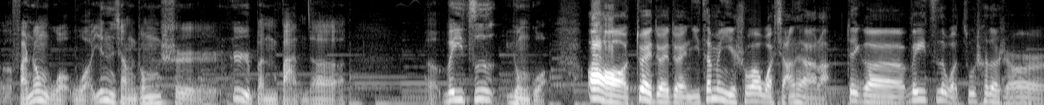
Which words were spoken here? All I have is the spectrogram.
呃，反正我我印象中是日本版的，呃，威兹用过。哦，对对对，你这么一说，我想起来了，这个威兹我租车的时候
